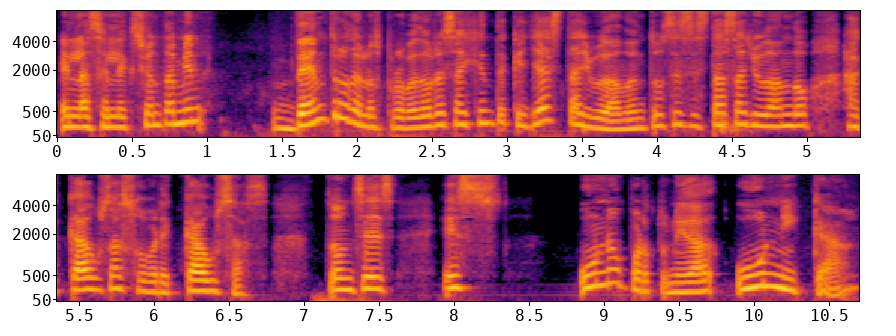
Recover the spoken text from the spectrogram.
en la selección también dentro de los proveedores hay gente que ya está ayudando, entonces estás ayudando a causas sobre causas. Entonces, es una oportunidad única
